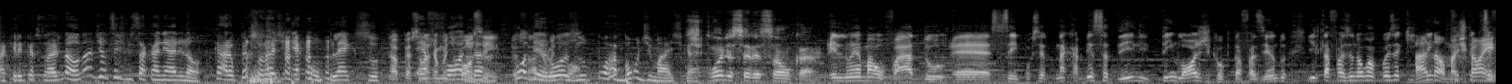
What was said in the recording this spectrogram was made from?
aquele personagem. Não, não adianta vocês me sacanearem, não. Cara, o personagem é complexo. Não, o personagem é é muito foda, bom, sim. O personagem é Poderoso. muito Porra, bom demais, cara. Esconde a seleção, cara. Ele não é malvado é, 100%. Na cabeça dele tem lógica o que tá fazendo. E ele tá fazendo alguma coisa que Ah, tem, não, mas calma aí.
